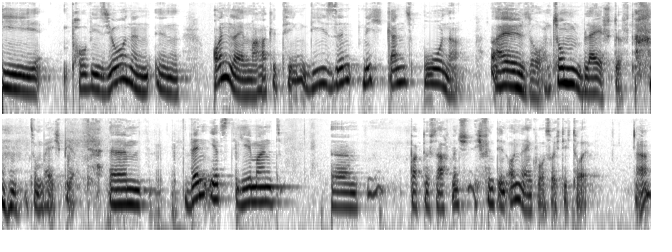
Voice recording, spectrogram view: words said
die Provisionen in Online-Marketing, die sind nicht ganz ohne. Also, zum Bleistift zum Beispiel. Ähm, wenn jetzt jemand ähm, praktisch sagt, Mensch, ich finde den Online-Kurs richtig toll. Ja?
